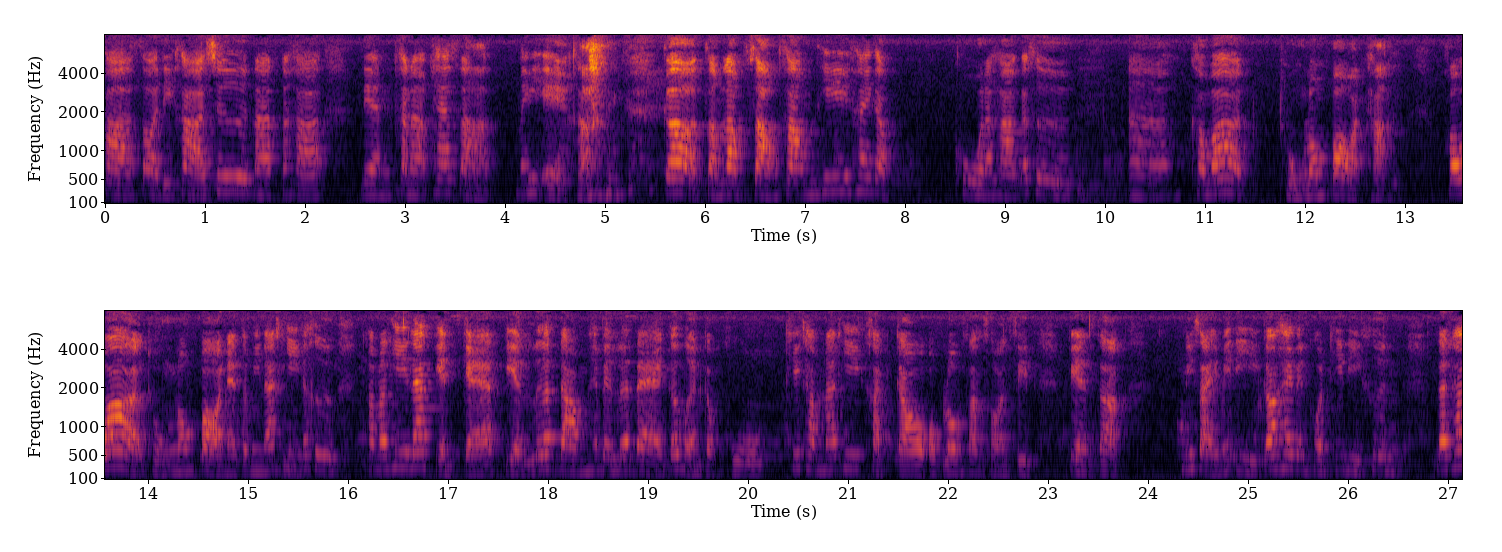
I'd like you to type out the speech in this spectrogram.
ค่ะ สวัสดีค่ะ ชื่อนัทนะคะ เรียนคณะแพทยศาสตร์ไม่มีเอกค่ะ ก็สำหรับสามคำที่ให้กับครูนะคะก็คือ คำว่าถุงลมปอดค่ะ เพราะว่าถุงลมปอดเนี่ยจะมีหน้าที่ก็คือทำหน้าที่แลกเปลี่ยนแก๊สเปลี่ยนเลือดดำให้เป็นเลือดแดงก็เหมือนกับครูที่ทำหน้าที่ขัดเกลาอบรมสั่งสอนสิทธิ์เปลี่ยนจากนิสัยไม่ดีก็ให้เป็นคนที่ดีขึ้น และถ้า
